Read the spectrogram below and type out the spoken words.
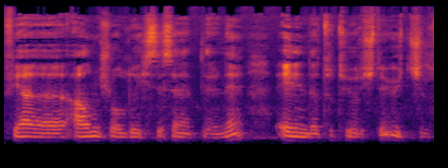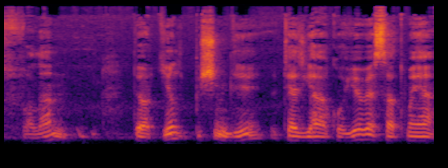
fiya- almış olduğu hisse senetlerini elinde tutuyor işte 3 yıl falan 4 yıl şimdi tezgaha koyuyor ve satmaya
